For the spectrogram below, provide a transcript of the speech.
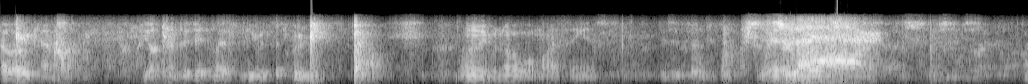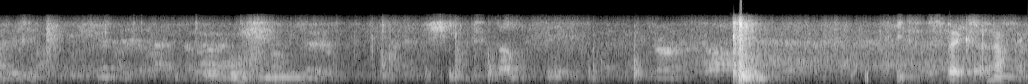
Hello, camera. You're going to hit Leslie with spoon. I don't even know what my thing is. Is it filming? Yeah. Where is it? Shit. He suspects nothing.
